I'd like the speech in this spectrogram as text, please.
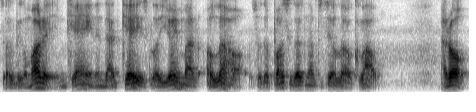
So the Gemara in Cain, in that case, Lo Yoimar Oleho. So the Pasuk doesn't have to say Allah Klal at all.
